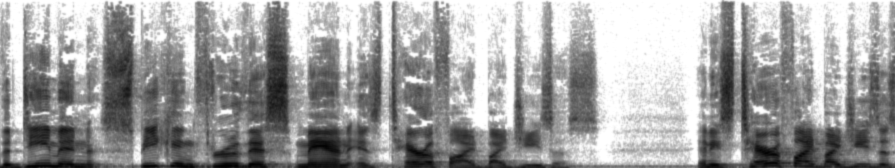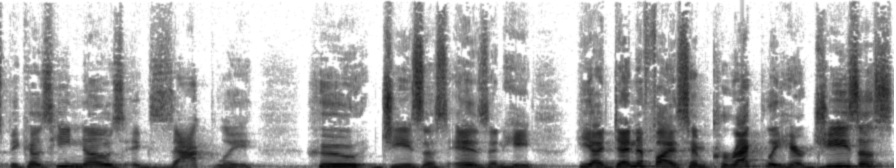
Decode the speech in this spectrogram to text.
The demon speaking through this man is terrified by Jesus. And he's terrified by Jesus because he knows exactly who Jesus is. And he, he identifies him correctly here Jesus,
